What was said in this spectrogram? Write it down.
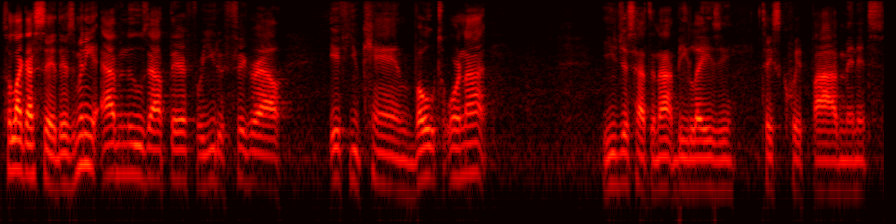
So like I said, there's many avenues out there for you to figure out if you can vote or not. You just have to not be lazy. It takes a quick five minutes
